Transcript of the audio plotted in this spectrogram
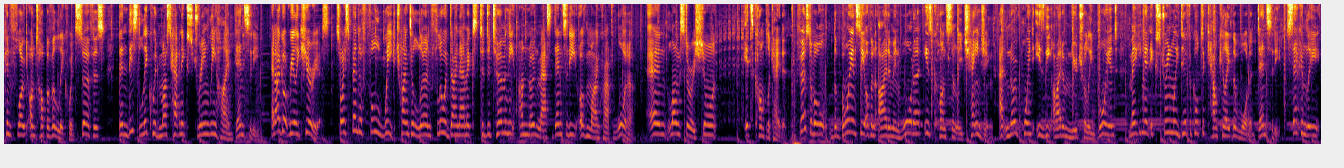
can float on top of a liquid surface, then this liquid must have an extremely high density. And I got really curious, so I spent a full week trying to learn fluid dynamics to determine the unknown mass density of Minecraft water. And long story short, it's complicated. First of all, the buoyancy of an item in water is constantly changing. At no point is the item neutrally buoyant, making it extremely difficult to calculate the water density. Secondly,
